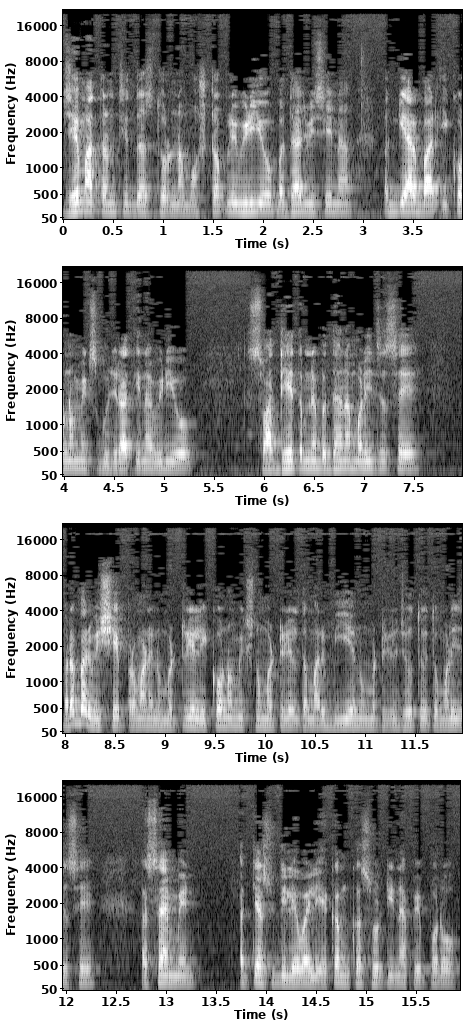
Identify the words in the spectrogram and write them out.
જેમાં ત્રણથી દસ ધોરણના મોસ્ટ ઓફલી વીડિયો, બધા જ વિષયના, અગિયાર બાર ઇકોનોમિક્સ ગુજરાતીના વીડિયો, સ્વાધ્યાય તમને બધાના મળી જશે. બરાબર? વિષય પ્રમાણેનું મટીરિયલ ઇકોનોમિક્સનું મટીરિયલ તમારે બીએનું મટીરિયલ જોતું હોય તો મળી જશે. અસાઇનમેન્ટ અત્યાર સુધી લેવાયેલી એકમ કસોટીના પેપરો.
